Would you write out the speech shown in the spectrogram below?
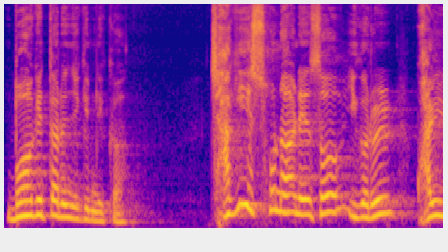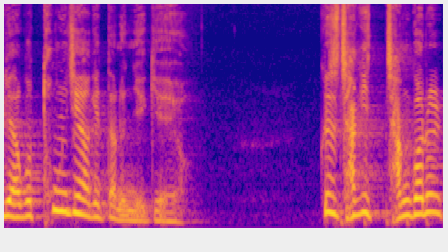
뭐 하겠다는 얘기입니까? 자기 손 안에서 이거를 관리하고 통제하겠다는 얘기예요. 그래서 자기 장관을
